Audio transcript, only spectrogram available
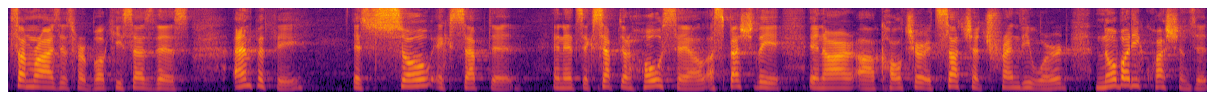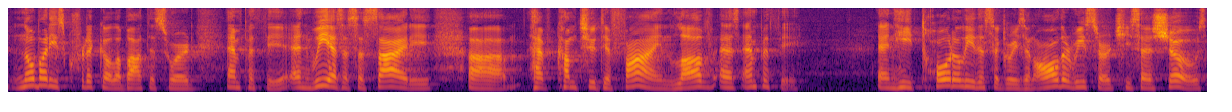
summarizes her book. He says this Empathy is so accepted and it's accepted wholesale, especially in our uh, culture. It's such a trendy word. Nobody questions it. Nobody's critical about this word, empathy. And we as a society uh, have come to define love as empathy. And he totally disagrees. And all the research, he says, shows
